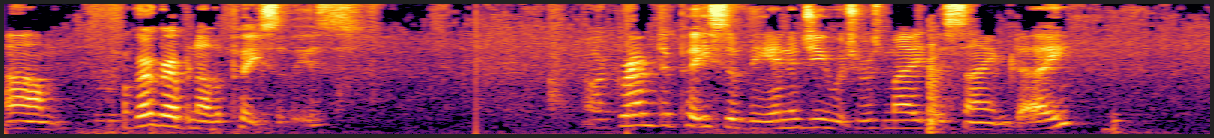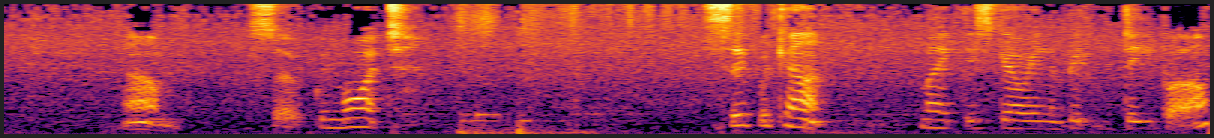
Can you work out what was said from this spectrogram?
Um, I'll go grab another piece of this. I grabbed a piece of the energy which was made the same day. Um, so we might see if we can't make this go in a bit deeper.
